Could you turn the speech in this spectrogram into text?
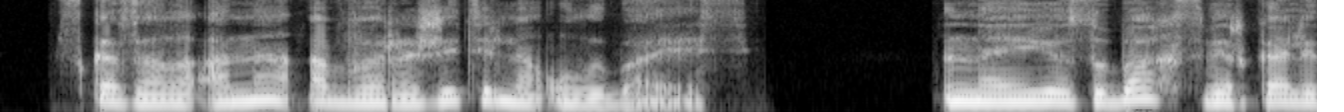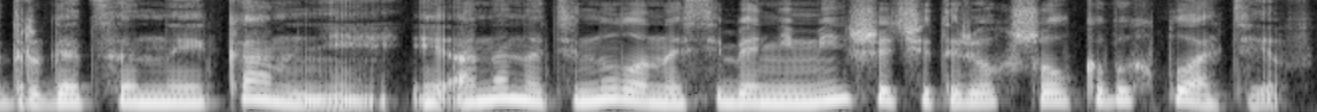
— сказала она, обворожительно улыбаясь. На ее зубах сверкали драгоценные камни, и она натянула на себя не меньше четырех шелковых платьев.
